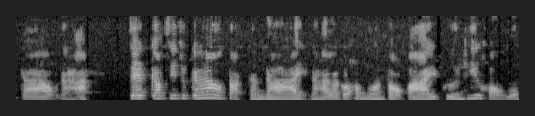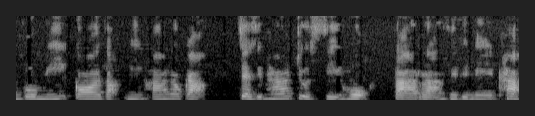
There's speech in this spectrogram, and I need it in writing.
4.9 นะคะ 7 กับ 4.9 ตัดกันได้นะคะ แล้วก็คำนวณต่อไปพื้นที่ของวงกลมนี้ก็จะมีค่าเท่ากับ 75.46 ตารางเซนติเมตรค่ะ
